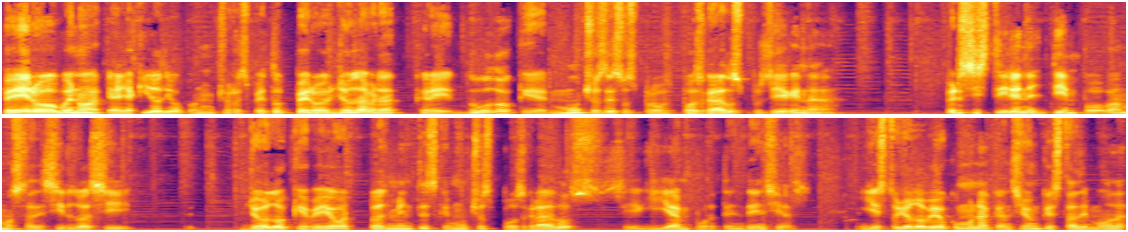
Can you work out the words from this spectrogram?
Pero bueno, aquí lo digo con mucho respeto, pero yo la verdad dudo que muchos de esos posgrados pues lleguen a persistir en el tiempo, vamos a decirlo así. Yo lo que veo actualmente es que muchos posgrados se guían por tendencias y esto yo lo veo como una canción que está de moda.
